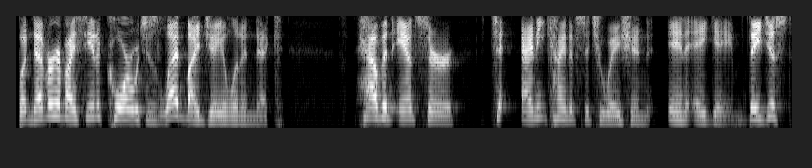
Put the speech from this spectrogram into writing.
But never have I seen a core which is led by Jalen and Nick have an answer to any kind of situation in a game. They just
